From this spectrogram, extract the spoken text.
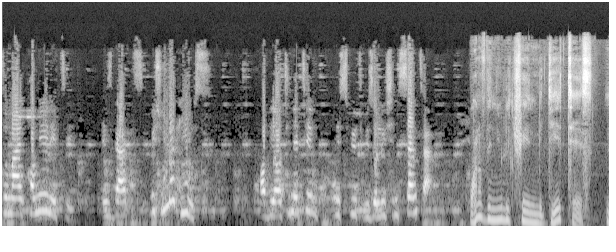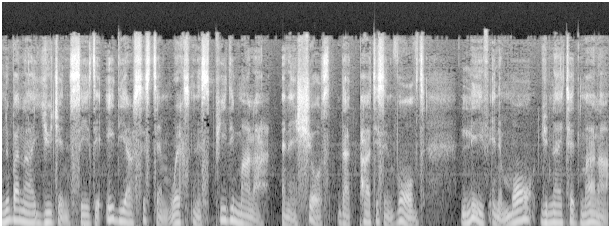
to my community is that we should make use of the Alternative Dispute Resolution Center one of the newly trained mediators, Nubana Eugene, says the ADR system works in a speedy manner and ensures that parties involved live in a more united manner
